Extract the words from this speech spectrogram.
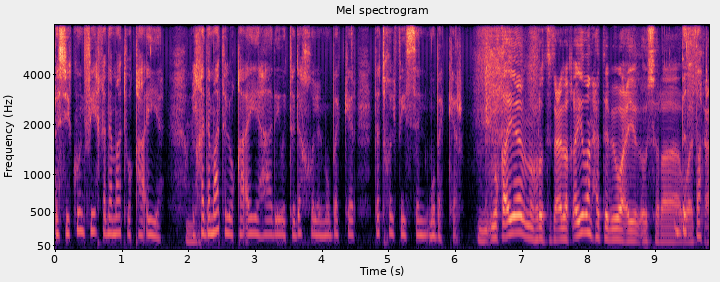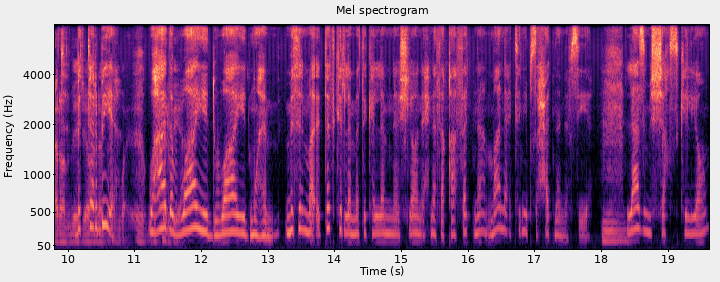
بس يكون في خدمات وقائية مم. والخدمات الوقائية هذه والتدخل المبكر تدخل في سن مبكر. الوقاية المفروض تتعلق أيضا حتى بوعي الأسرة بالضبط. وتتعرض بالتربية. وهذا. وايد وايد مهم مثل ما تذكر لما تكلمنا شلون إحنا ثقافتنا ما نعتني بصحتنا النفسية مم. لازم الشخص كل يوم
